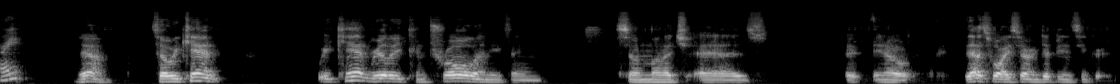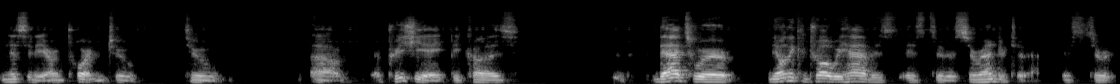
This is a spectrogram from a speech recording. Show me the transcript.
Right? Yeah. So we can't we can't really control anything so much as you know that's why serendipity and synchronicity are important to to uh, appreciate because that's where the only control we have is is to surrender to that is to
